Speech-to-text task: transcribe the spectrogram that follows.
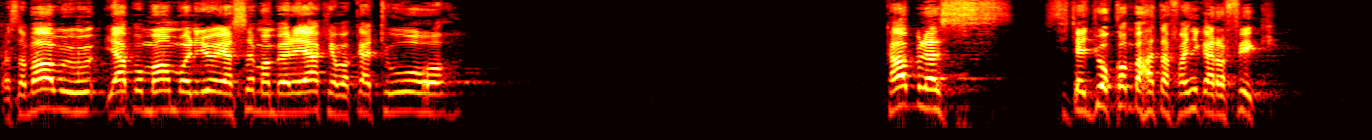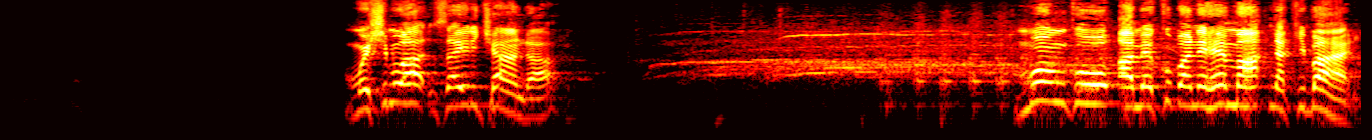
Kwa sababu yapo mambo niliyoyasema mbele yake wakati huo kabla sijajua kwamba hatafanyika rafiki. Mheshimiwa Zaidi Chanda, Mungu amekupa neema na kibali,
